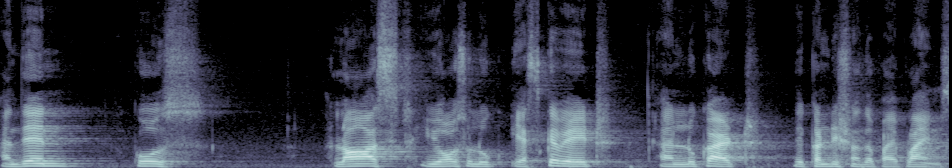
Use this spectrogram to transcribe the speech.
and then course last you also look excavate and look at the condition of the pipelines.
